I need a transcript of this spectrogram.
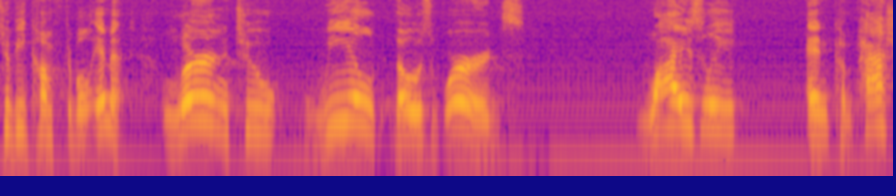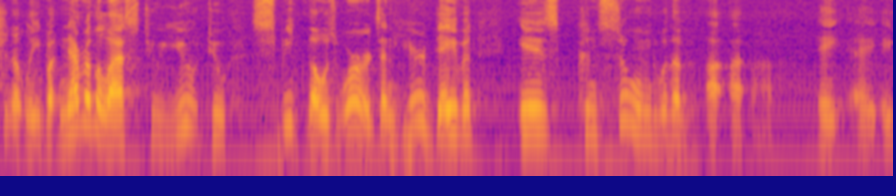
to be comfortable in it? Learn to wield those words wisely and compassionately, but nevertheless to you to speak those words. And here David is consumed with a, a, a, a,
